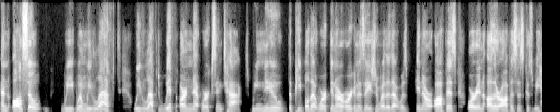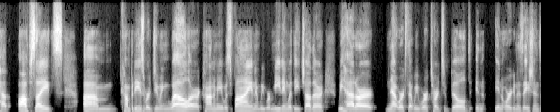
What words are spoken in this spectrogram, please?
And also we when we left, we left with our networks intact we knew the people that worked in our organization, whether that was in our office or in other offices, because we had offsites. Um, companies were doing well, our economy was fine, and we were meeting with each other. We had our networks that we worked hard to build in in organizations.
